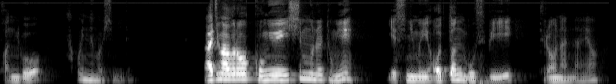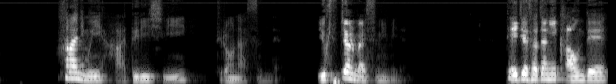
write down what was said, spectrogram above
권고하고 있는 것입니다. 마지막으로 공유의 신문을 통해 예수님의 어떤 모습이 드러났나요? 하나님의 아들이심이 드러났습니다. 60절 말씀입니다. 대제사장이 가운데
